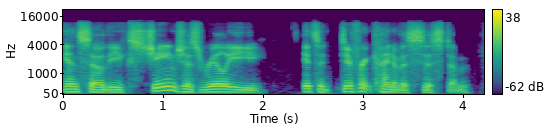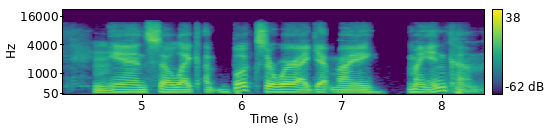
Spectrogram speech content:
And so the exchange is really it's a different kind of a system. Hmm. And so like uh, books are where I get my my income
